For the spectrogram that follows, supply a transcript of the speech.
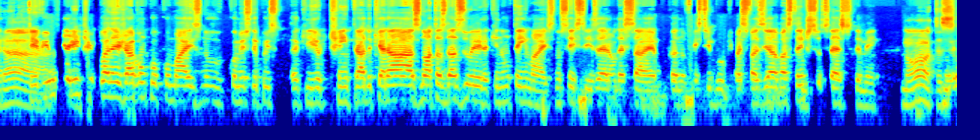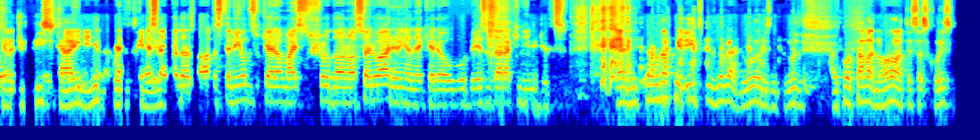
era. Teve uns que a gente planejava um pouco mais no começo, depois é, que eu tinha entrado, que era as notas da zoeira, que não tem mais. Não sei se vocês eram dessa época no Facebook, mas fazia bastante sucesso também. notas, que era difícil Aí, também, muita coisa Bem assim, nessa né? época das notas, também um dos que era mais xodó nosso era o Aranha, né? Que era o Obesos Aracnídeos. É, a gente dava os apelidos pros jogadores e tudo. Aí botava nota, essas coisas.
